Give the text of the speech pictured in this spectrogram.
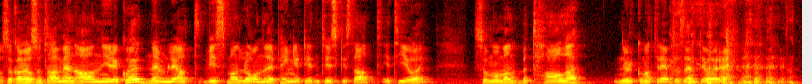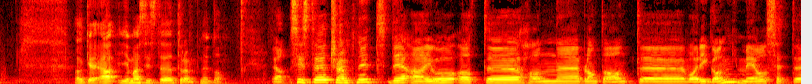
Og Så kan vi også ta med en annen ny rekord, nemlig at hvis man låner penger til den tyske stat i ti år, så må man betale 0,3% i året. ok, ja, Gi meg siste Trump-nytt, da. Ja, Siste Trump-nytt det er jo at uh, han uh, bl.a. Uh, var i gang med å sette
